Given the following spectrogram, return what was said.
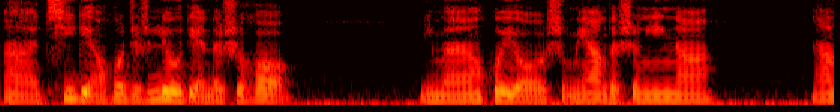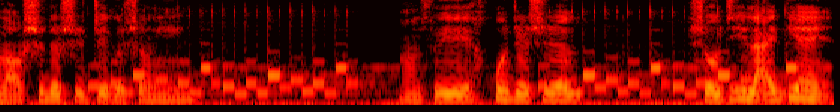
嗯，七点或者是六点的时候，你们会有什么样的声音呢？那老师的是这个声音，嗯，所以或者是。手机来电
